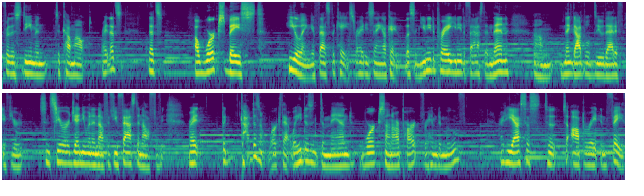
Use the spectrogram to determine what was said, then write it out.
for this demon to come out, right? That's, that's a works based healing if that's the case, right? He's saying, okay, listen, you need to pray, you need to fast, and then, um, then God will do that if, if you're sincere or genuine enough, if you fast enough, if, right? But God doesn't work that way. He doesn't demand works on our part for Him to move. Right? He asks us to, to operate in faith.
